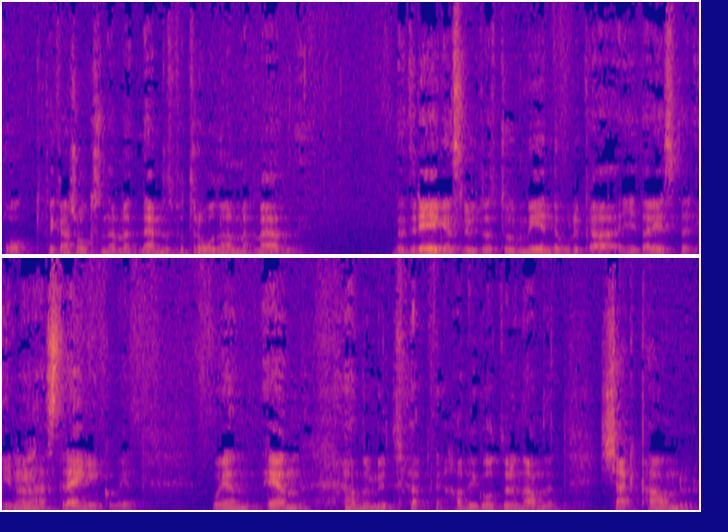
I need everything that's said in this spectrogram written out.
och det kanske också näm- nämndes på trådarna men när regeln slutade tog de in olika gitarrister innan Mm. den här strängen kom in och en, en hade, hade gått under namnet Chuck Pounder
